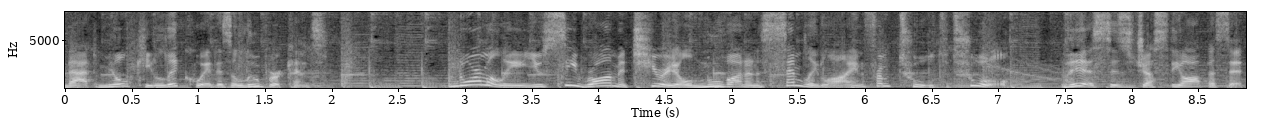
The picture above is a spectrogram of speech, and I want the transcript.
That milky liquid is a lubricant. Normally, you see raw material move on an assembly line from tool to tool. This is just the opposite.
